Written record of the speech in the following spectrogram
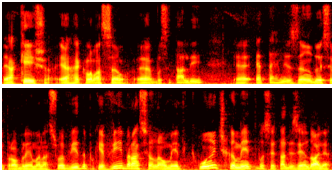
é a queixa, é a reclamação, é, você está ali é, eternizando esse problema na sua vida, porque vibracionalmente, quanticamente, você está dizendo: olha,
